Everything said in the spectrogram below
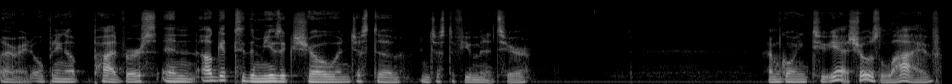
All right, opening up Podverse, and I'll get to the music show in just a in just a few minutes here. I'm going to yeah, shows live.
